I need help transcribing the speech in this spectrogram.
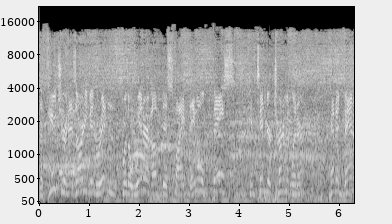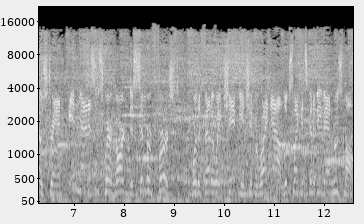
The future has already been written for the winner of this fight. They will face contender tournament winner Kevin VanNostrand in Madison Square Garden December 1st for the featherweight championship. And right now, it looks like it's going to be Van Roosmalen.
